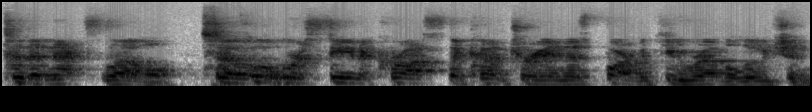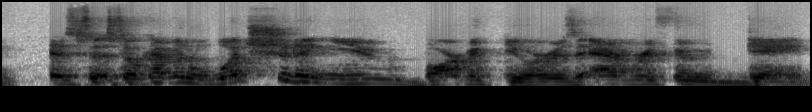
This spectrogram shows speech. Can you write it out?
to the next level. So, That's what we're seeing across the country in this barbecue revolution. So, so Kevin, what shouldn't you barbecue, or is every food game?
